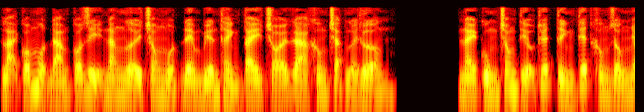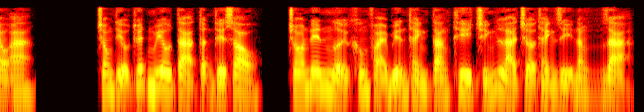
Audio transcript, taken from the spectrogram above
lại có một đám có dị năng người trong một đêm biến thành tay trói gà không chặt người thường. Này cùng trong tiểu thuyết tình tiết không giống nhau a. Trong tiểu thuyết miêu tả tận thế sau, cho nên người không phải biến thành tang thi chính là trở thành dị năng giả,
